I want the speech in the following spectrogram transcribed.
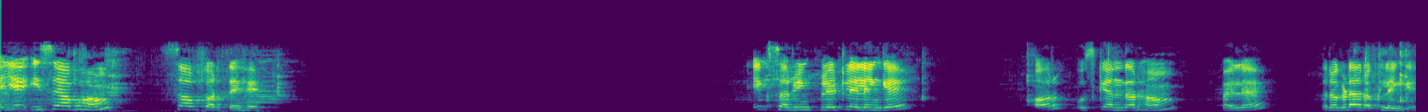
आइए, इसे अब हम सर्व करते हैं। एक सर्विंग प्लेट ले लेंगे और उसके अंदर हम पहले रगड़ा रख लेंगे।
